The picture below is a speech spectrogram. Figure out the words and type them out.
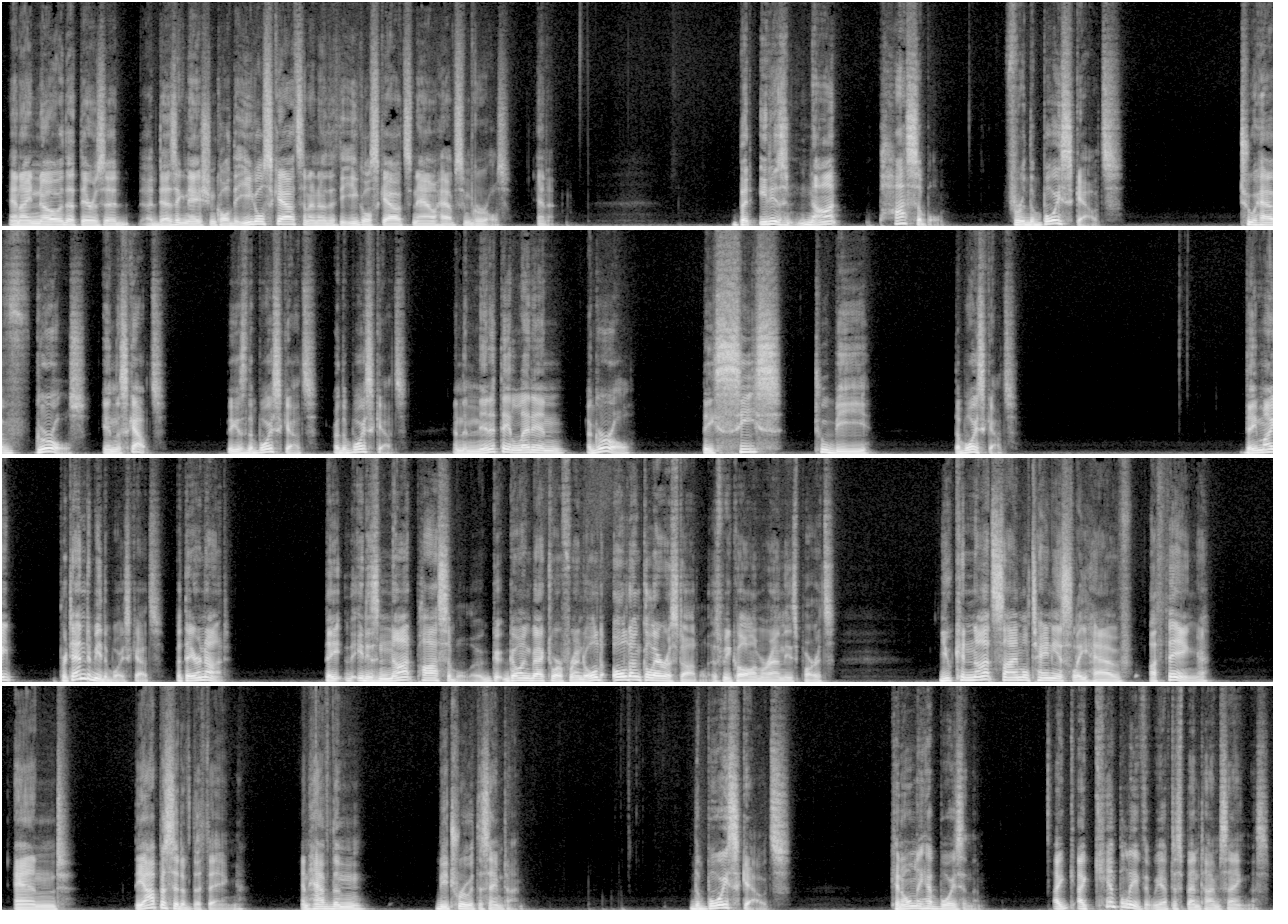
And I know that there's a, a, designation called the Eagle Scouts, and I know that the Eagle Scouts now have some girls in it. But it is not possible for the Boy Scouts to have girls in the Scouts because the Boy Scouts are the Boy Scouts. And the minute they let in a girl, they cease to be the Boy Scouts. They might pretend to be the Boy Scouts, but they are not. They, it is not possible. G- going back to our friend old, old Uncle Aristotle, as we call him around these parts, you cannot simultaneously have a thing and the opposite of the thing and have them be true at the same time. The Boy Scouts can only have boys in them. I, I can't believe that we have to spend time saying this.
